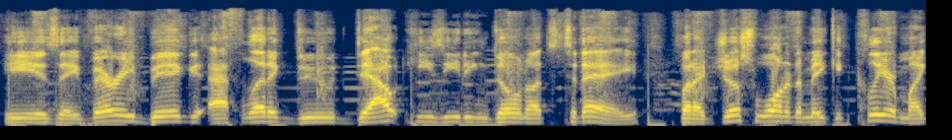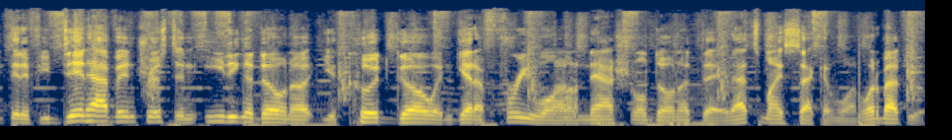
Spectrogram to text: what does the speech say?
he is a very big athletic dude. Doubt he's eating donuts today, but I just wanted to make it clear, Mike, that if you did have interest in eating a donut, you could go and get a free one on National Donut Day. That's my second one. What about you?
